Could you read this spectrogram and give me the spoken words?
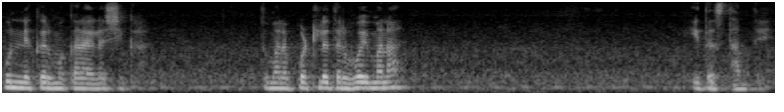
पुण्यकर्म करायला शिका. तुम्हाला पटलं तर होय म्हणा. इथंच थांबते.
